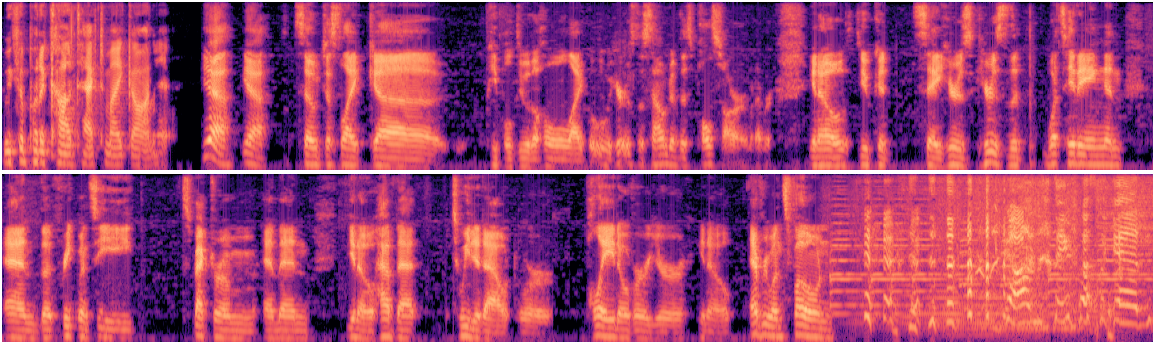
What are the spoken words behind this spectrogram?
we could put a contact mic on it. Yeah, yeah. So just like uh, people do the whole like, oh, here's the sound of this pulsar or whatever. You know, you could say here's here's the what's hitting and and the frequency spectrum and then you know have that tweeted out or played over your you know everyone's phone god save us again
